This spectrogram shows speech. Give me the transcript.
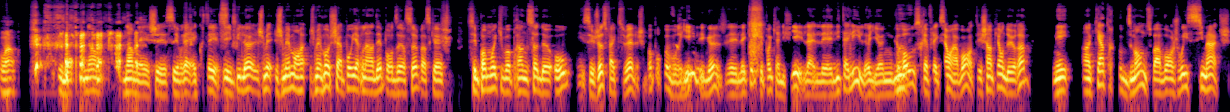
Wow. Ben, non, non, mais c'est vrai. Écoutez, et puis là, je mets, je, mets mon, je mets mon chapeau irlandais pour dire ça parce que c'est pas moi qui va prendre ça de haut et c'est juste factuel. Je sais pas pourquoi vous riez, les gars. L'équipe n'est pas qualifiée. L'Italie, il y a une grosse réflexion à avoir. Tu es champion d'Europe, mais en quatre Coupes du Monde, tu vas avoir joué six matchs.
